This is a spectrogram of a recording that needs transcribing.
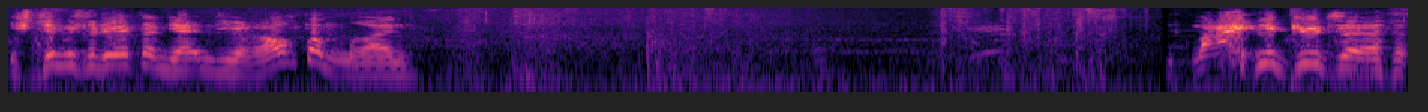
Ich stimme mich nur direkt in die, in die Rauchbomben rein. Meine Güte!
